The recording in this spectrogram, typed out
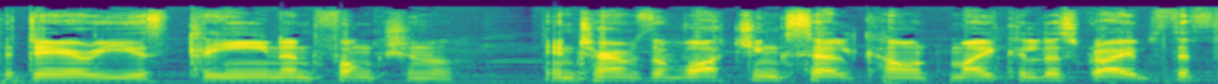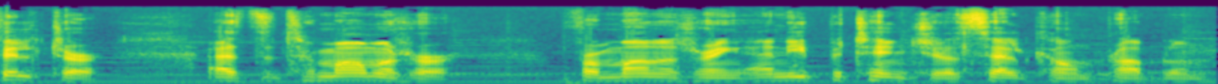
The dairy is clean and functional. In terms of watching cell count, Michael describes the filter as the thermometer for monitoring any potential cell count problem.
